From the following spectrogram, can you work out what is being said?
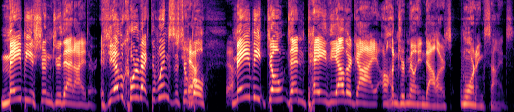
maybe you shouldn't do that either. If you have a quarterback that wins the Super yeah, Bowl, yeah. maybe don't then pay the other guy $100 million. Warning signs.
